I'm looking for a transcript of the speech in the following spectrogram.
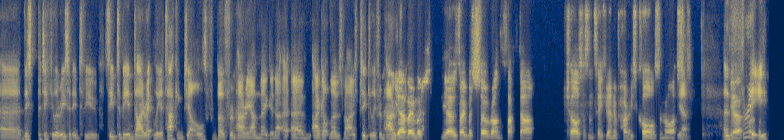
uh, this particular recent interview seemed to be indirectly attacking Charles, both from Harry and Meghan. I, um, I got those vibes, particularly from Harry. Yeah, very much. Yeah, it was very much so around the fact that Charles hasn't taken any of Harry's calls and all that. Yeah. And Yeah. three,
